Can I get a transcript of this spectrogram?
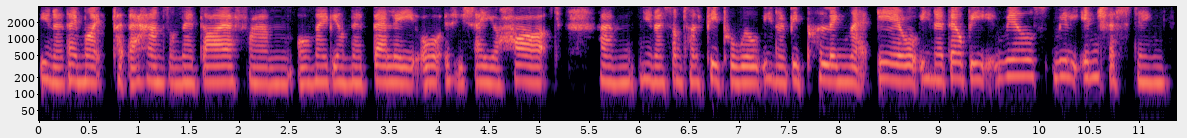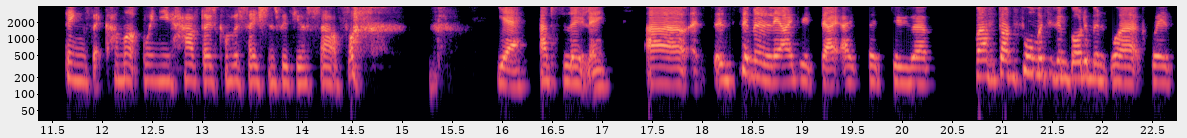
you know, they might put their hands on their diaphragm or maybe on their belly or, as you say, your heart. Um, you know, sometimes people will, you know, be pulling their ear or, you know, there'll be real, really interesting things that come up when you have those conversations with yourself. Yeah, absolutely. Uh, and similarly, I did. I, I do. Um, well, I've done formative embodiment work with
